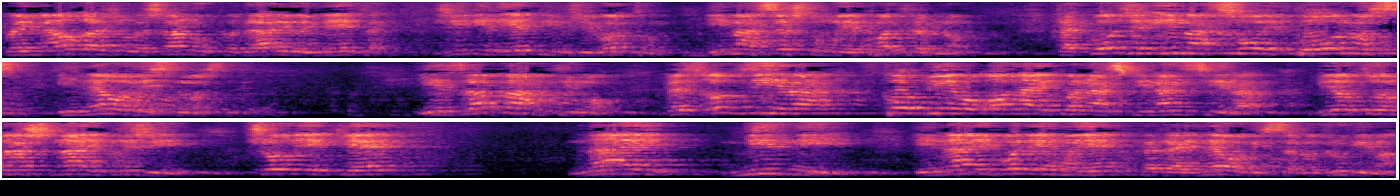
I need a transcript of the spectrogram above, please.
kojim je Allah Želešanu podario i metak, živi lijepim životom, ima sve što mu je potrebno. Također ima svoj ponos i neovisnost. Jer zapamtimo, bez obzira ko bio onaj ko nas finansira, bio to naš najbliži, čovjek je najmirniji i najbolje mu je kada je neovisan od drugima.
